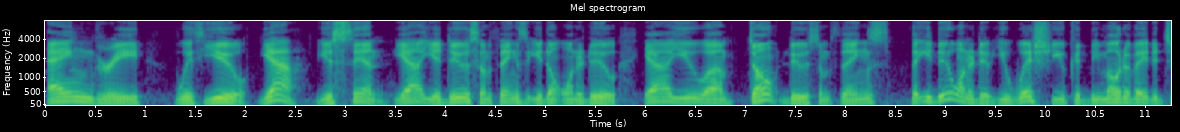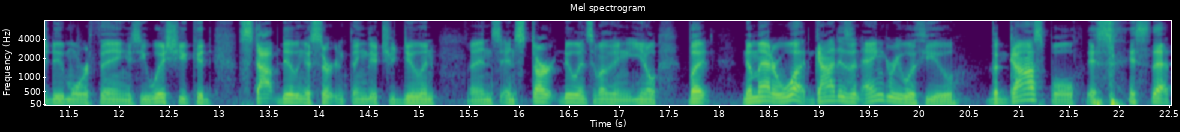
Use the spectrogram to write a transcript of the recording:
angry with you. Yeah, you sin. Yeah, you do some things that you don't want to do. Yeah, you um, don't do some things that you do want to do. You wish you could be motivated to do more things. You wish you could stop doing a certain thing that you're doing and and start doing some other thing, you know, but no matter what, God isn't angry with you. The gospel is is that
